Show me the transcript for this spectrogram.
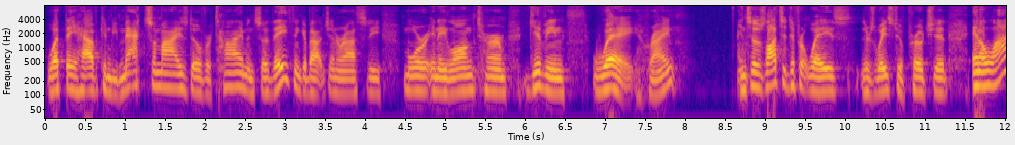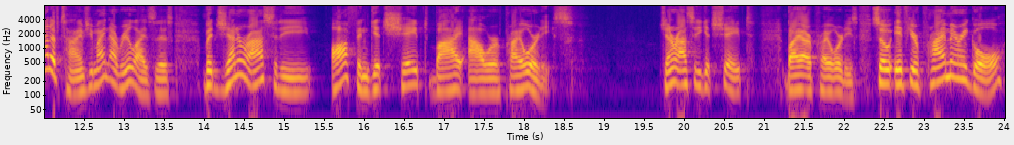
what they have can be maximized over time. And so they think about generosity more in a long term giving way, right? And so there's lots of different ways, there's ways to approach it. And a lot of times, you might not realize this, but generosity often gets shaped by our priorities. Generosity gets shaped by our priorities. So if your primary goal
